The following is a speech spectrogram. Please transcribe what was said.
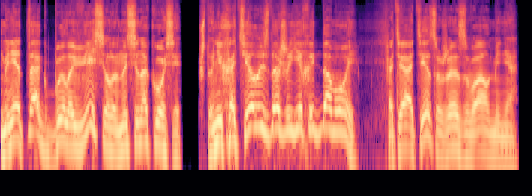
Мне так было весело на сенокосе, что не хотелось даже ехать домой, хотя отец уже звал меня.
